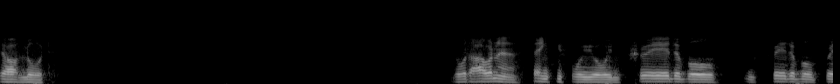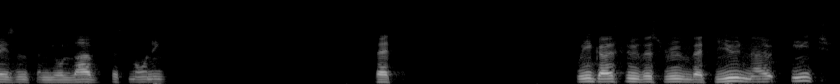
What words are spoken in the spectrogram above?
Yeah, Lord. Lord, I want to thank you for your incredible, incredible presence and your love this morning. That we go through this room, that you know each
